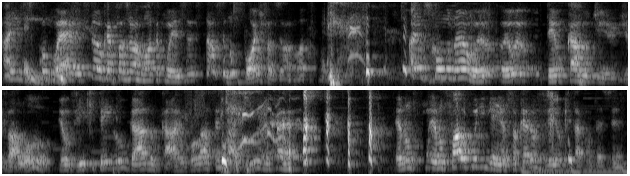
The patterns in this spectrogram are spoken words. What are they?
Aí ele disse, como é? Eu disse, não, eu quero fazer uma rota com eles. Ele disse, não, você não pode fazer uma rota com eles. Aí eu disse, como não? Eu, eu, eu tenho um carro de, de valor, eu vi que tem lugar no carro, eu vou lá sentadinho. Né? Eu não, eu não falo com ninguém, eu só quero ver o que está acontecendo.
